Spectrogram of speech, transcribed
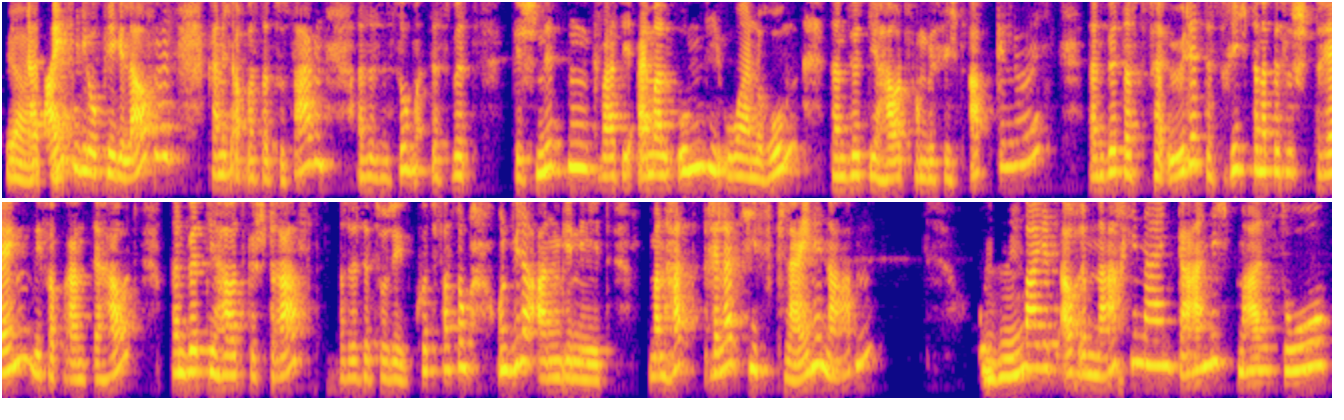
ja. er weiß, wie die OP gelaufen ist, kann ich auch was dazu sagen. Also es ist so, das wird geschnitten, quasi einmal um die Ohren rum, dann wird die Haut vom Gesicht abgelöst, dann wird das verödet, das riecht dann ein bisschen streng wie verbrannte Haut, dann wird die Haut gestrafft, also das ist jetzt so die Kurzfassung, und wieder angenäht. Man hat relativ kleine Narben und mhm. war jetzt auch im Nachhinein gar nicht mal so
